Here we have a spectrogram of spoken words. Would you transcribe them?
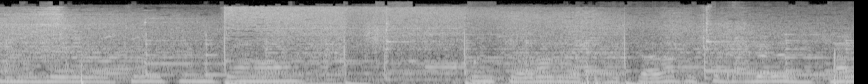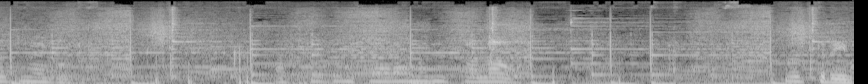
म्हणजे असं की मित्रांनो आपण शहरात राहतो. शहरात असं बघायला भेटणारच नाही कुठे. असं पण शहरामध्ये तलाव. कृत्रिम.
